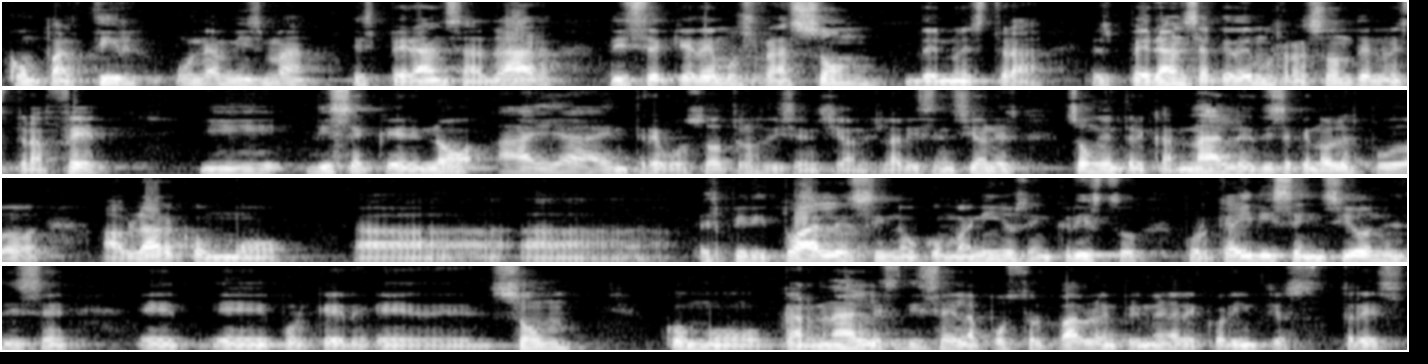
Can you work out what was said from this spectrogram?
compartir una misma esperanza, dar dice que demos razón de nuestra esperanza, que demos razón de nuestra fe. Y dice que no haya entre vosotros disensiones. Las disensiones son entre carnales. Dice que no les pudo hablar como espirituales, sino como a niños en Cristo, porque hay disensiones, dice, eh, eh, porque eh, son como carnales, dice el apóstol Pablo en Primera de Corintios 3,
